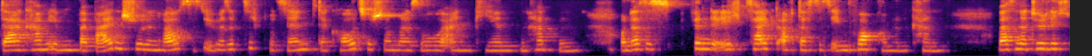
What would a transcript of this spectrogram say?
da kam eben bei beiden Studien raus, dass über 70 Prozent der Coaches schon mal so einen Klienten hatten. Und das ist, finde ich, zeigt auch, dass das eben vorkommen kann. Was natürlich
